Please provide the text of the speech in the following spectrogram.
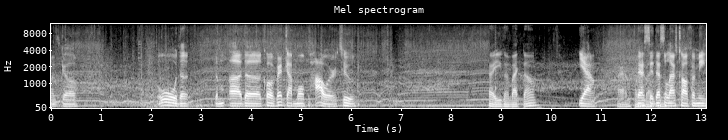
Let's go. Oh, the the uh the Corvette got more power too. Alright, you going back down? Yeah, Alright, I'm that's it. That's the last call for me.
